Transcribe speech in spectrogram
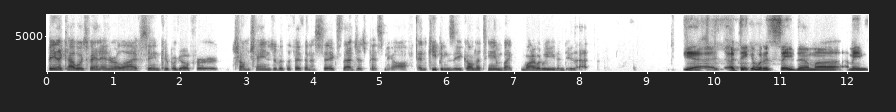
being a Cowboys fan in real life, seeing Cooper go for chump change with the fifth and a sixth, that just pissed me off. And keeping Zeke on the team, like, why would we even do that? Yeah, I, I think it would have saved them. Uh, I mean,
